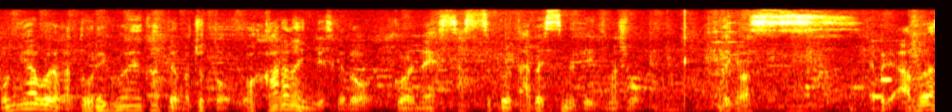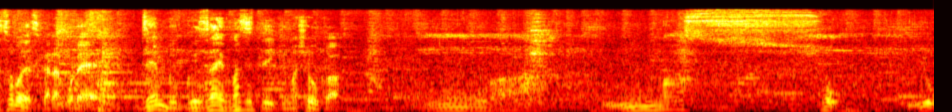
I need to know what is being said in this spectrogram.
鬼油がどれぐらいかっていうのがちょっとわからないんですけどこれね早速食べ進めていきましょう。いただきます。やっぱり油そばですからこれ全部具材混ぜていきましょうか。うわうまそう。よ。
